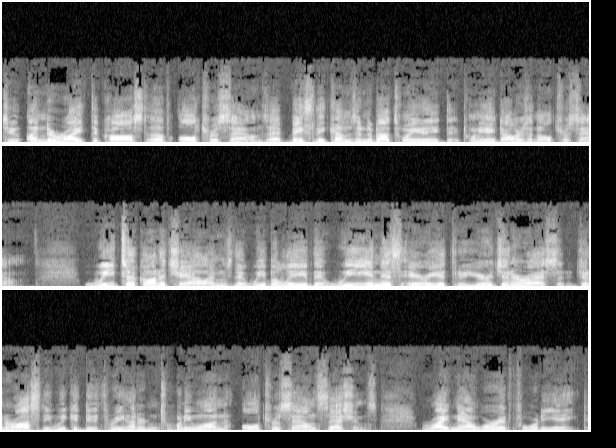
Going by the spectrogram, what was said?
to underwrite the cost of ultrasounds. That basically comes in about $28, $28 an ultrasound we took on a challenge that we believe that we in this area, through your generos- generosity, we could do 321 ultrasound sessions. Right now, we're at 48.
